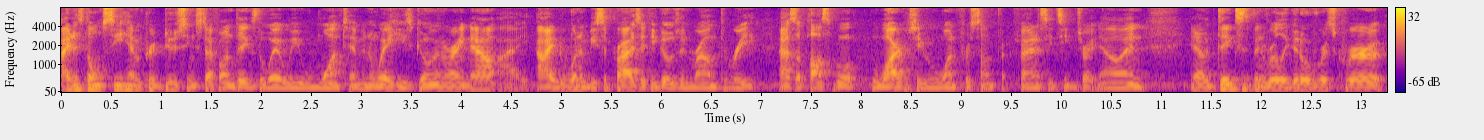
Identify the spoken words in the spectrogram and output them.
I just don't see him producing Stefon Diggs the way we want him and the way he's going right now. I, I wouldn't be surprised if he goes in round three as a possible wide receiver one for some fantasy teams right now. And you know, Diggs has been really good over his career.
